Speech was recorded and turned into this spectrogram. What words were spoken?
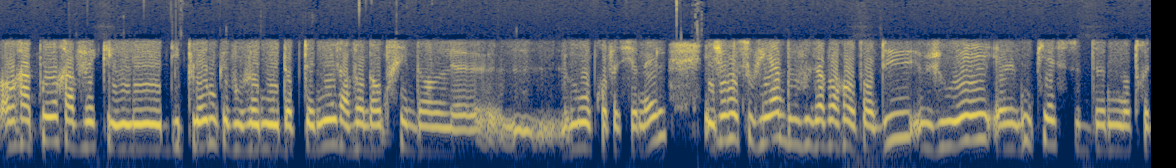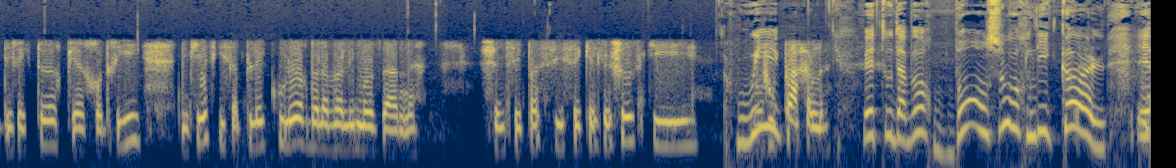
en rapport avec les diplômes que vous veniez d'obtenir avant d'entrer dans le, le, monde professionnel. Et je me souviens de vous avoir entendu jouer euh, une pièce de notre directeur Pierre Rodrigue, une pièce qui s'appelait Couleur de la vallée Mosane. Je ne sais pas si c'est quelque chose qui oui, vous parle. Mais tout d'abord, bonjour Nicole. Et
